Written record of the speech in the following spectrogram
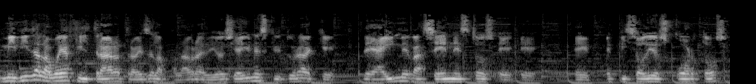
mi vida la voy a filtrar a través de la palabra de Dios. Y hay una escritura que de ahí me basé en estos eh, episodios cortos.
